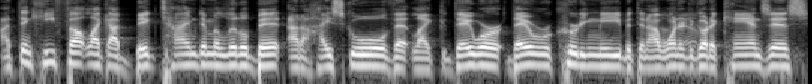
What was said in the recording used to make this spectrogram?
I think he felt like I big timed him a little bit out of high school. That like they were they were recruiting me, but then I wanted to go to Kansas.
